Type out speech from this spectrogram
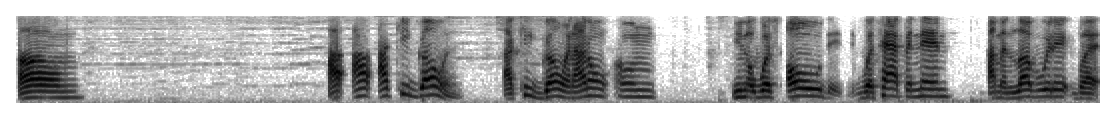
Um i i, I keep going. I keep going. I don't um you know what's old what's happening i'm in love with it but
